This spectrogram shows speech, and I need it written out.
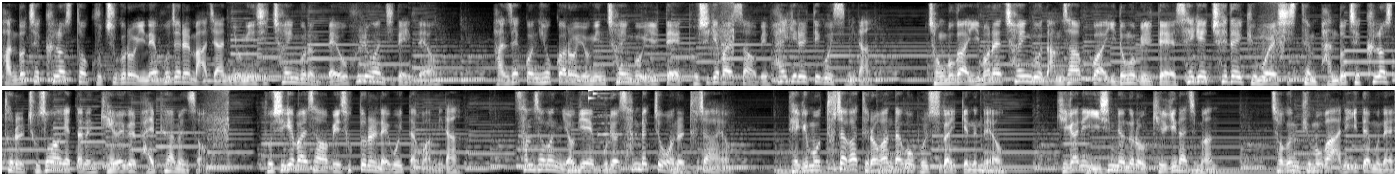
반도체 클러스터 구축으로 인해 호재를 맞이한 용인시 처인구는 매우 훌륭한 지대인데요. 반세권 효과로 용인 처인구 일대 도시개발 사업이 활기를 띠고 있습니다. 정부가 이번에 처인구 남사업과 이동읍 일대에 세계 최대 규모의 시스템 반도체 클러스터를 조성하겠다는 계획을 발표하면서 도시개발 사업이 속도를 내고 있다고 합니다. 삼성은 여기에 무려 300조 원을 투자하여 대규모 투자가 들어간다고 볼 수가 있겠는데요. 기간이 20년으로 길긴 하지만 적은 규모가 아니기 때문에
